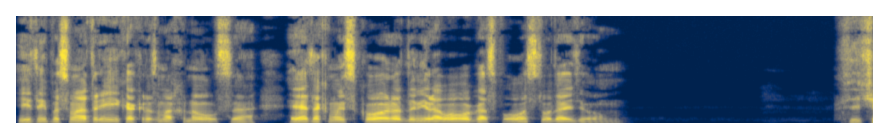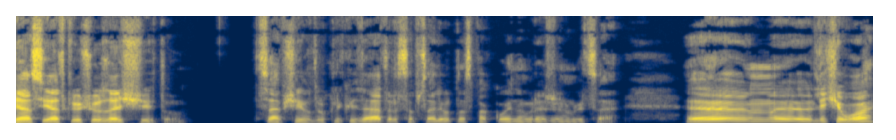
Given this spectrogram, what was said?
И ты посмотри, как размахнулся. Этак мы скоро до мирового господства дойдем. Сейчас я отключу защиту, сообщил вдруг ликвидатор с абсолютно спокойным выражением лица. Эм, э, для чего?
